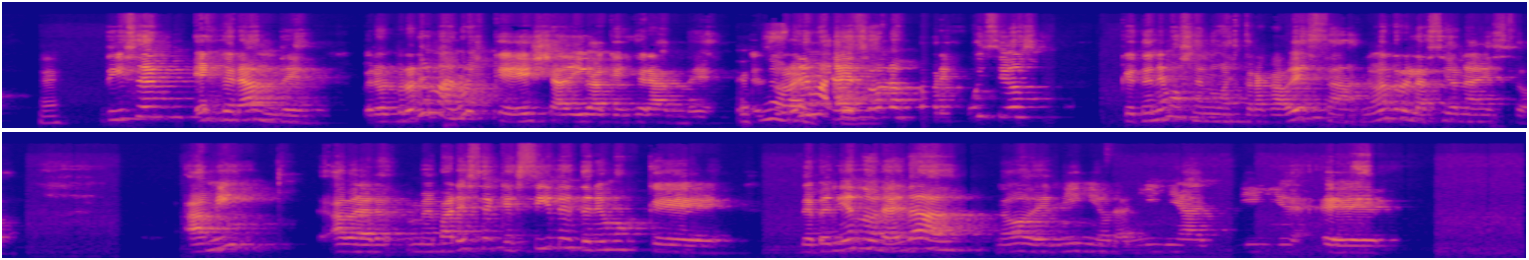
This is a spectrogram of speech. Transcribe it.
dicen es grande. Pero el problema no es que ella diga que es grande. El problema son los prejuicios que tenemos en nuestra cabeza, ¿no? En relación a eso. A mí, a ver, me parece que sí le tenemos que, dependiendo de la edad, ¿no? Del niño, la niña, niña, eh,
